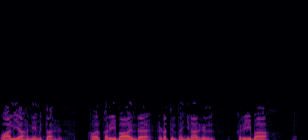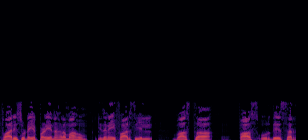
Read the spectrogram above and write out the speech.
வாலியாக நியமித்தார்கள். அவர் கரீபா என்ற இடத்தில் தங்கினார்கள். கரீபா பாரிசுடைய பழைய நகரமாகும். இதனை பார்சியில் வாஸ்தா பாஸ் உர்தேசர்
